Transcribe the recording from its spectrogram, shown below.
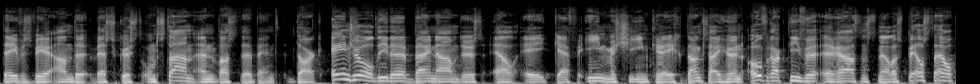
Tevens weer aan de westkust ontstaan en was de band Dark Angel... die de bijnaam dus L.A. Caffeine Machine kreeg... dankzij hun overactieve, razendsnelle speelstijl...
